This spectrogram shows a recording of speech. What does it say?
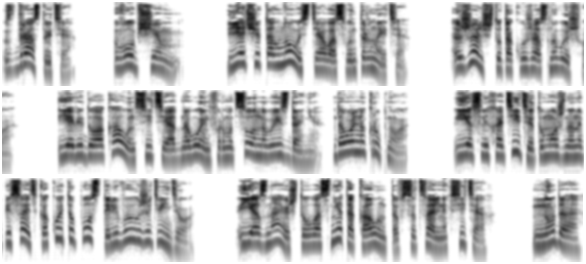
«Здравствуйте. В общем, я читал новости о вас в интернете. Жаль, что так ужасно вышло. Я веду аккаунт сети одного информационного издания, довольно крупного. Если хотите, то можно написать какой-то пост или выложить видео. Я знаю, что у вас нет аккаунта в социальных сетях. Ну да.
